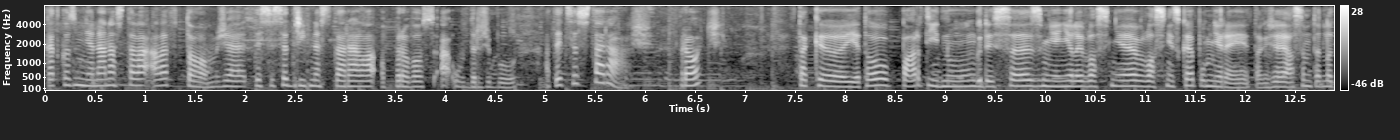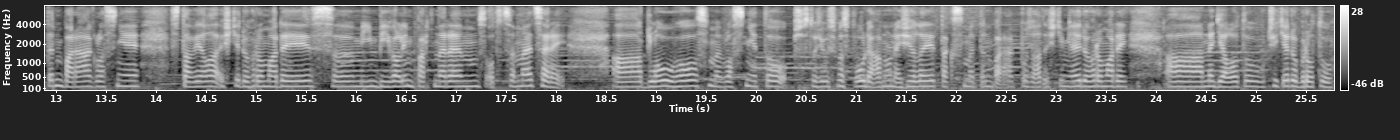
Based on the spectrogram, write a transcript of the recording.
Katko, změna nastala ale v tom, že ty jsi se dřív nestarala o provoz a údržbu a teď se staráš. Proč? Tak eh, je to pár týdnů, kdy se změnily vlastně vlastnické poměry, takže já jsem tenhle ten barák vlastně stavěla ještě dohromady s mým bývalým partnerem, s otcem mé dcery. A dlouho jsme vlastně to, přestože už jsme spolu dávno nežili, tak jsme ten barák pořád ještě měli dohromady a nedělalo to určitě dobrotu.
